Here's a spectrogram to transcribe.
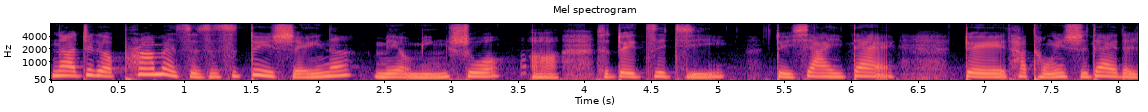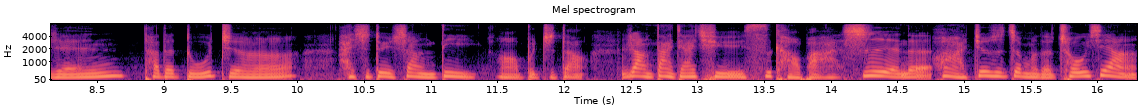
那这个 promises 是对谁呢？没有明说啊，是对自己、对下一代、对他同一时代的人、他的读者，还是对上帝啊？不知道，让大家去思考吧。诗人的话就是这么的抽象，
